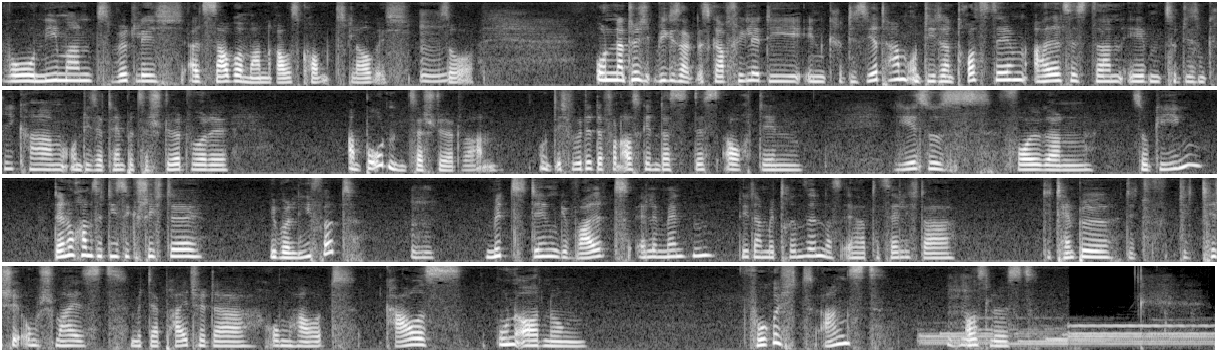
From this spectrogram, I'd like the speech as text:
wo niemand wirklich als Saubermann rauskommt, glaube ich. Mhm. So. Und natürlich, wie gesagt, es gab viele, die ihn kritisiert haben und die dann trotzdem, als es dann eben zu diesem Krieg kam und dieser Tempel zerstört wurde, am Boden zerstört waren. Und ich würde davon ausgehen, dass das auch den Jesus-Folgern so ging. Dennoch haben sie diese Geschichte überliefert mhm. mit den Gewaltelementen, die da mit drin sind, dass er tatsächlich da die Tempel, die, die Tische umschmeißt, mit der Peitsche da rumhaut, Chaos, Unordnung, Furcht, Angst mhm. auslöst.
